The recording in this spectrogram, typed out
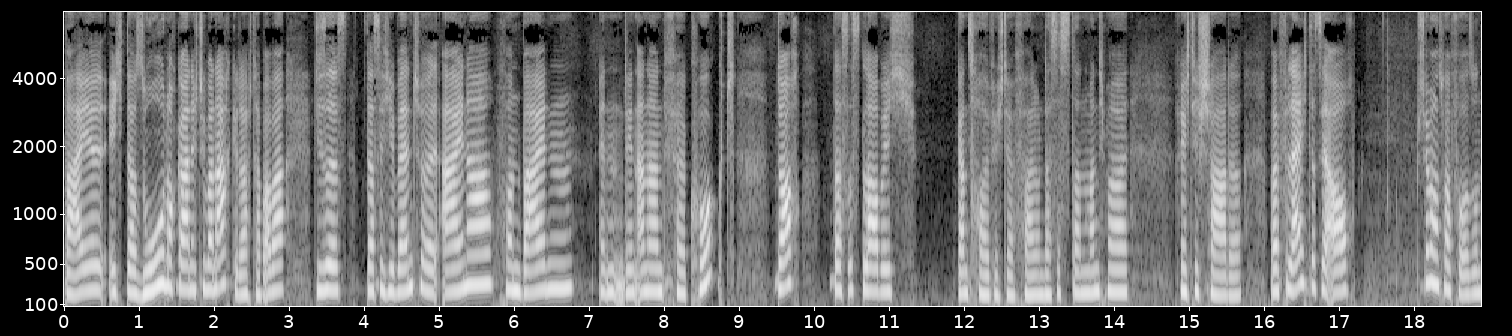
weil ich da so noch gar nicht drüber nachgedacht habe. Aber dieses, dass sich eventuell einer von beiden in den anderen verguckt, doch, das ist, glaube ich, ganz häufig der Fall. Und das ist dann manchmal richtig schade. Weil vielleicht ist ja auch, stellen wir uns mal vor, so ein,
